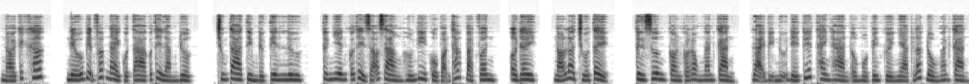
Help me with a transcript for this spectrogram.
Nói cách khác, nếu biện pháp này của ta có thể làm được, chúng ta tìm được tiên lư, tự nhiên có thể rõ ràng hướng đi của bọn thác bạt vân, ở đây, nó là chúa tể. Từ dương còn có lòng ngăn cản, lại bị nữ đế tuyết thanh hàn ở một bên cười nhạt lắc đầu ngăn cản.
